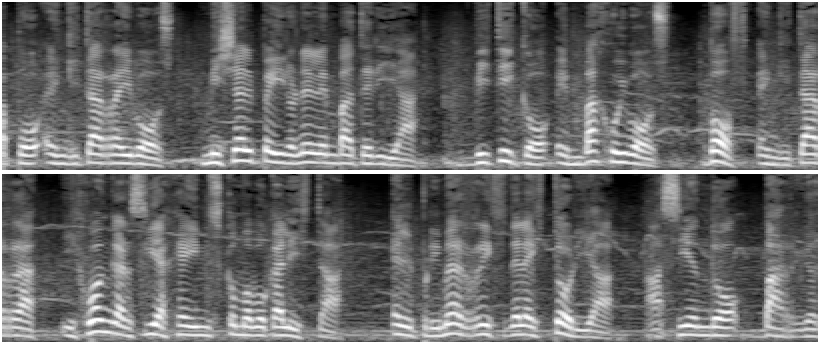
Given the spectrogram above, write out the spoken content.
Papo en guitarra y voz, Michelle Peyronel en batería, Vitico en bajo y voz, Boff en guitarra y Juan García James como vocalista. El primer riff de la historia, haciendo Barrio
